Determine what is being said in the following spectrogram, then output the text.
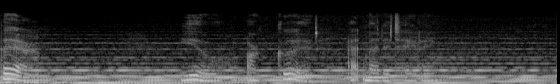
There. You good at meditating.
